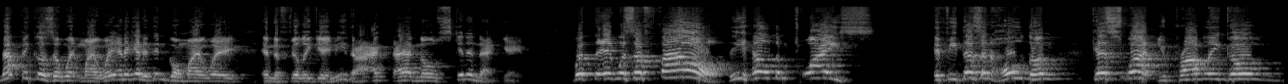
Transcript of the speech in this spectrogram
Not because it went my way. And again, it didn't go my way in the Philly game either. I, I had no skin in that game. But it was a foul. He held him twice. If he doesn't hold them, guess what? You probably go,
